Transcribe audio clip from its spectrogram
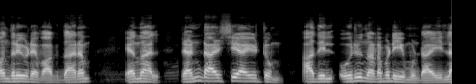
മന്ത്രിയുടെ വാഗ്ദാനം. എന്നാൽ രണ്ടാഴ്ചയായിട്ടും അതിൽ ഒരു നടപടിയും ഉണ്ടായില്ല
